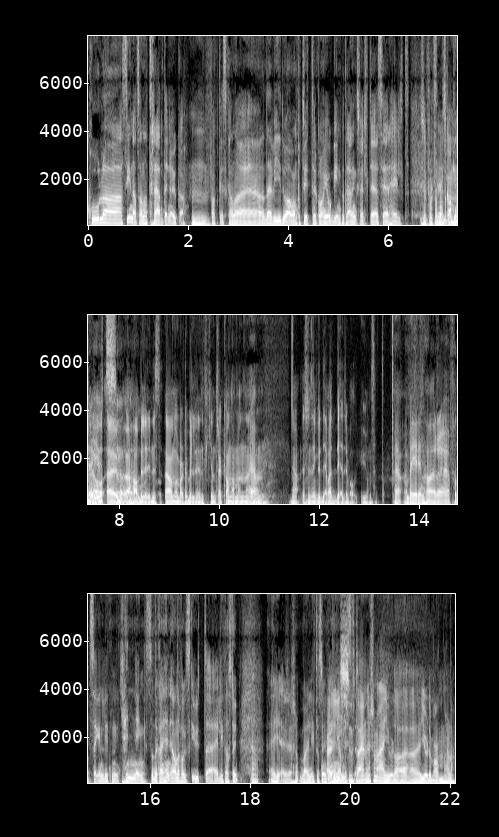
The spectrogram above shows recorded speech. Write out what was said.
Cola Sinat han har trent denne uka, Mm. faktisk. Han har, det er video av han på Twitter hvor han jogger inn på treningsfeltet, ser helt ser fortsatt Ser ganske grei ut. ut, så- Ha. Ja, nå bare Bellerin fikk en trøkk, han da, men Ja. um, ja, jeg syns egentlig det var et bedre valg uansett. Da. Ja, Beirin har uh, fått seg en liten kjenning, så det kan hende han er faktisk ute en liten stund. Ja. Eller bare en liten stund. Er det. Liechtensteiner som er jula, julemannen her, da?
